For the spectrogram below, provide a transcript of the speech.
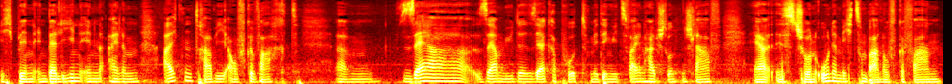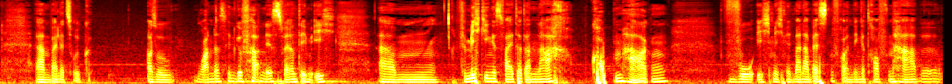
Ich bin in Berlin in einem alten Trabi aufgewacht. Ähm, sehr, sehr müde, sehr kaputt, mit irgendwie zweieinhalb Stunden Schlaf. Er ist schon ohne mich zum Bahnhof gefahren, ähm, weil er zurück, also woanders hingefahren ist, währenddem ich ähm, für mich ging es weiter dann nach Kopenhagen, wo ich mich mit meiner besten Freundin getroffen habe,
